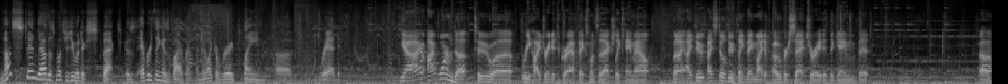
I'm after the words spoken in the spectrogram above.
not stand out as much as you would expect because everything is vibrant and they're like a very plain uh, red. Yeah, I, I warmed up to uh, rehydrated graphics once it actually came out, but I, I do I still do think they might have oversaturated the game a bit. Uh,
